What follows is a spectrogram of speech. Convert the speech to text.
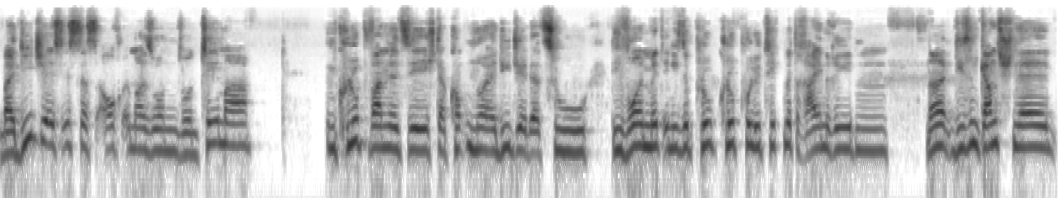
Bei DJs ist das auch immer so ein, so ein Thema ein Club wandelt sich, da kommt ein neuer DJ dazu, die wollen mit in diese Clubpolitik mit reinreden, ne? die sind ganz schnell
